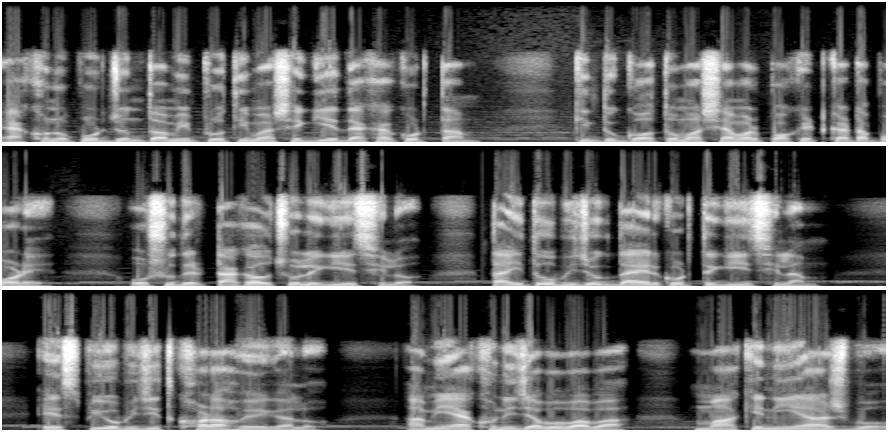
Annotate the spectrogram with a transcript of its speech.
এখনও পর্যন্ত আমি প্রতি মাসে গিয়ে দেখা করতাম, কিন্তু গত মাসে আমার পকেট কাটা পড়ে, ওষুধের টাকাও চলে গিয়েছিল, তাই তো অভিযোগ দায়ের করতে গিয়েছিলাম। এসপি অভিজিৎ খড়া হয়ে গেল আমি এখনই যাব বাবা, মাকে নিয়ে আসব,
